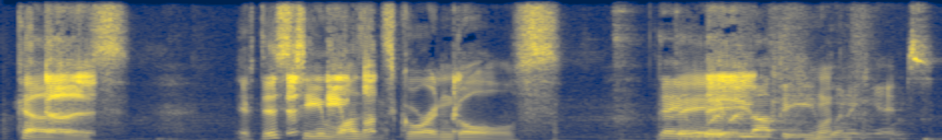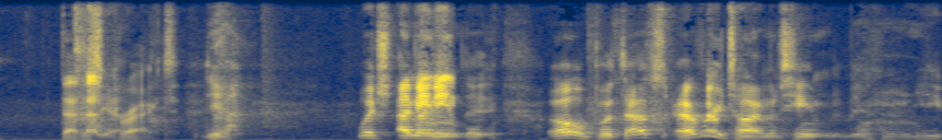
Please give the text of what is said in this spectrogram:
because if this team wasn't scoring goals, They, They- would not be winning games. that is correct. Yeah. Which I mean, uh, oh, but that's every time a team. You,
